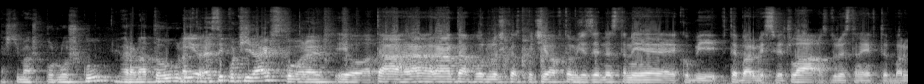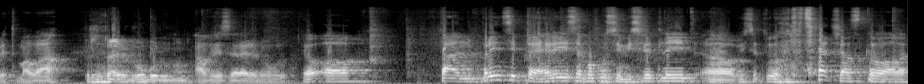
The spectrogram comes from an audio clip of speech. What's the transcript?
Ještě máš podložku hranatou, na Jo. které si počítáš skóre. Jo, a ta hra, hranatá podložka spočívá v tom, že z jedné strany je jakoby v té barvě světlá a z druhé strany je v té barvě tmavá Protože hraje do dvou bodů, no. a že se hraje do dvou. Jo, a ten princip té hry se pokusím vysvětlit, uh, vysvětluji docela často, ale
